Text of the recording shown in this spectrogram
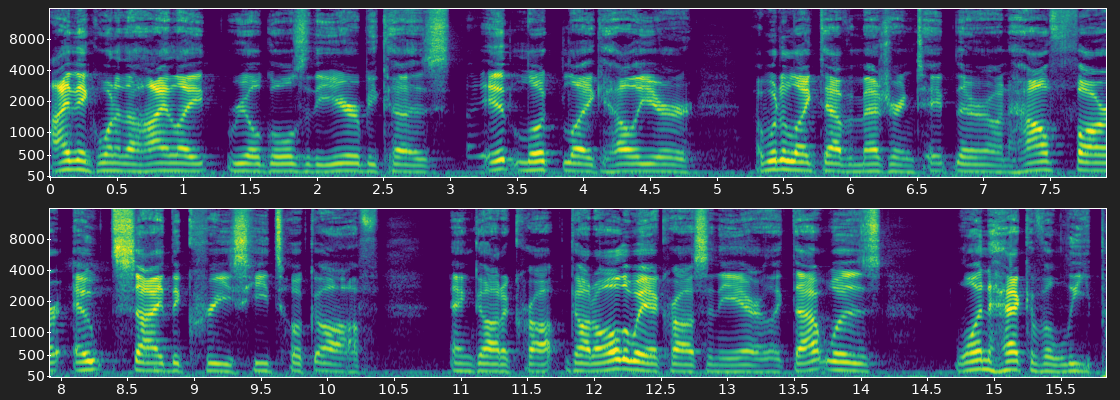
I think one of the highlight reel goals of the year because it looked like Hellyer. I would have liked to have a measuring tape there on how far outside the crease he took off and got across, got all the way across in the air. Like that was one heck of a leap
